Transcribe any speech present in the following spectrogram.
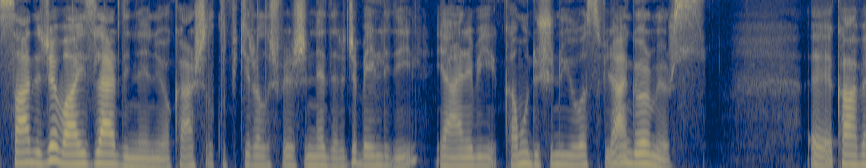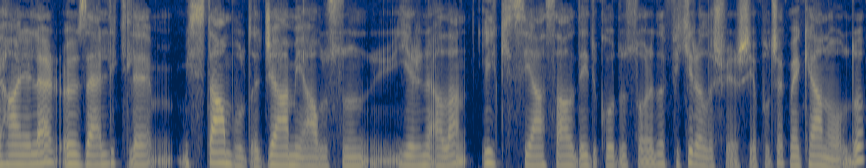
sadece vaizler dinleniyor. Karşılıklı fikir alışverişi ne derece belli değil. Yani bir kamu düşünü yuvası falan görmüyoruz. E, kahvehaneler özellikle İstanbul'da cami avlusunun yerini alan ilk siyasal dedikodu sonra da fikir alışverişi yapılacak mekan oldu.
